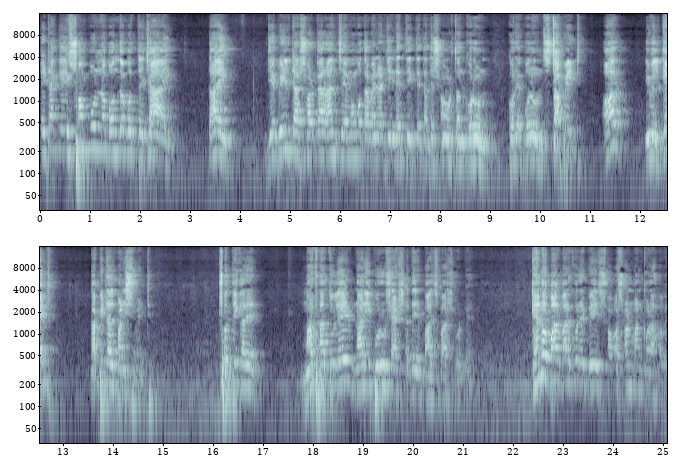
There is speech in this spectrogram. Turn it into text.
এটাকে সম্পূর্ণ বন্ধ করতে চাই। তাই যে বিলটা সরকার আনছে মমতা ব্যানার্জির নেতৃত্বে তাদের সমর্থন করুন করে বলুন stop it or you will get capital punishment সত্যিকারের মাথা তুলে নারী পুরুষ একসাথে বাস বাস করবে। কেন বারবার করে বেশ অসম্মান করা হবে?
